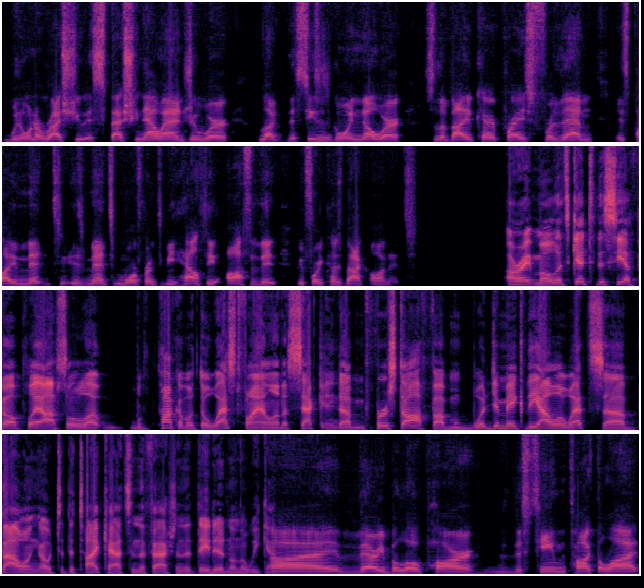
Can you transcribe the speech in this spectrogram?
We don't want to rush you, especially now, Andrew, where look, this season's going nowhere. So the value Carey Price for them is probably meant to, is meant more for him to be healthy off of it before he comes back on it. All right, Mo, let's get to the CFL playoffs. So uh, we'll talk about the West final in a second. Um, first off, um, you make the Alouettes uh, bowing out to the Ticats in the fashion that they did on the weekend? Uh, very below par. This team talked a lot.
